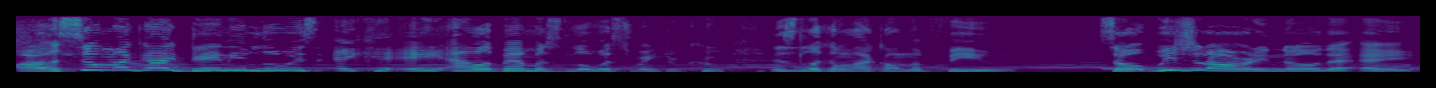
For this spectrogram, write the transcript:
All right, see what my guy Danny Lewis, aka Alabama's lowest ranked recruit, is looking like on the field. So we should already know that, hey,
